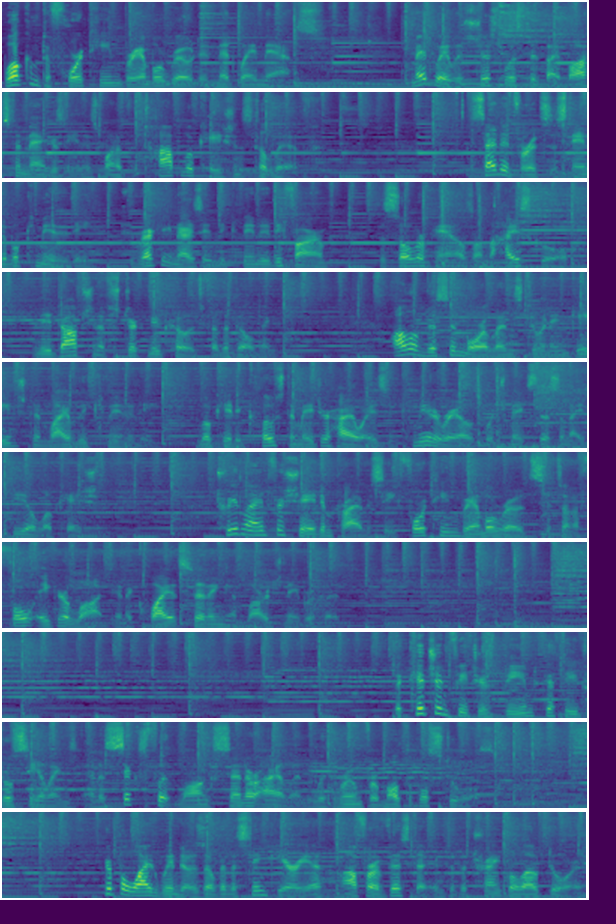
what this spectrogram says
Welcome to 14 Bramble Road in Medway, Mass. Medway was just listed by Boston Magazine as one of the top locations to live. Cited for its sustainable community and recognizing the community farm, the solar panels on the high school, and the adoption of strict new codes for the building. All of this and more lends to an engaged and lively community, located close to major highways and commuter rails, which makes this an ideal location. Tree lined for shade and privacy, 14 Bramble Road sits on a full acre lot in a quiet setting and large neighborhood. The kitchen features beamed cathedral ceilings and a six foot long center island with room for multiple stools. Triple wide windows over the sink area offer a vista into the tranquil outdoors.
